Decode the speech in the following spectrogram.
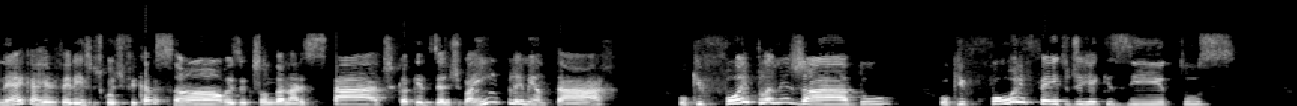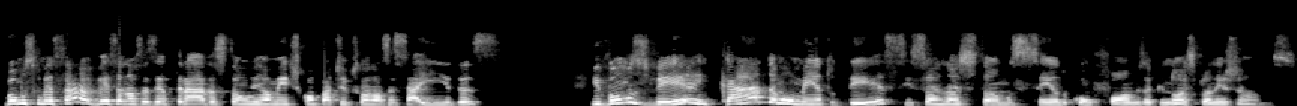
né, que é a referência de codificação, execução da análise estática, quer dizer, a gente vai implementar o que foi planejado o que foi feito de requisitos. Vamos começar a ver se as nossas entradas estão realmente compatíveis com as nossas saídas. E vamos ver em cada momento desse se nós estamos sendo conformes ao que nós planejamos.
